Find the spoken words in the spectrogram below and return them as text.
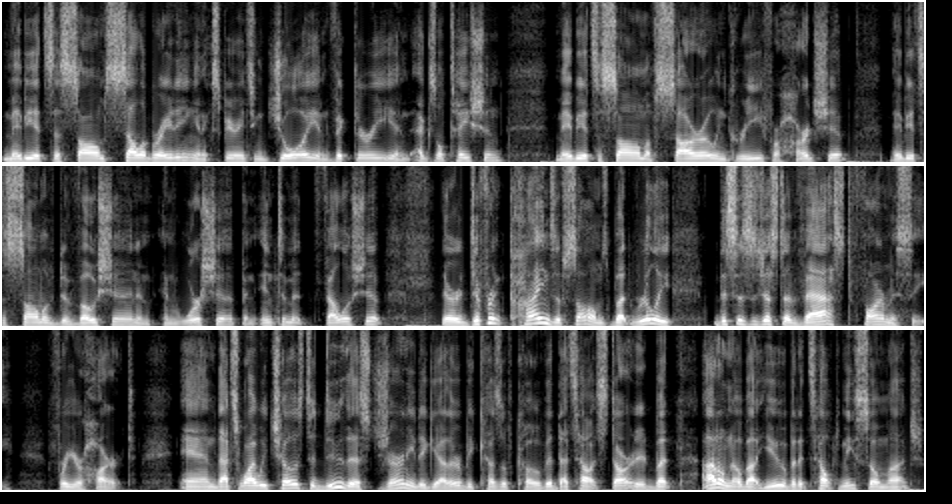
maybe it's a psalm celebrating and experiencing joy and victory and exultation. Maybe it's a psalm of sorrow and grief or hardship. Maybe it's a psalm of devotion and, and worship and intimate fellowship. There are different kinds of psalms, but really, this is just a vast pharmacy for your heart. And that's why we chose to do this journey together because of COVID. That's how it started. But I don't know about you, but it's helped me so much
